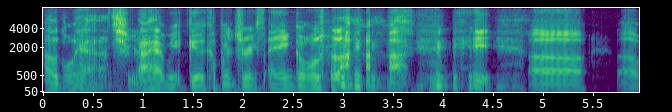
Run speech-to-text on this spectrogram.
I was going, yeah, shoot, I had me a good couple of drinks. I ain't gonna lie. uh, uh,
